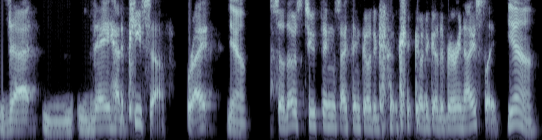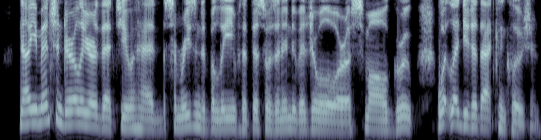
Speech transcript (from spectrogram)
that they had a piece of, right? Yeah. So those two things I think go to go together very nicely. Yeah. Now, you mentioned earlier that you had some reason to believe that this was an individual or a small group. What led you to that conclusion?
